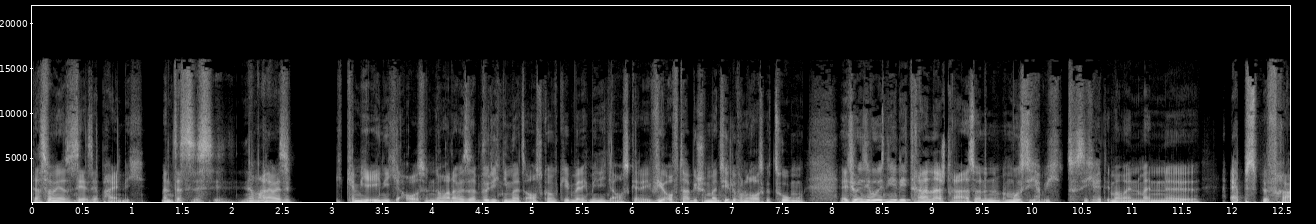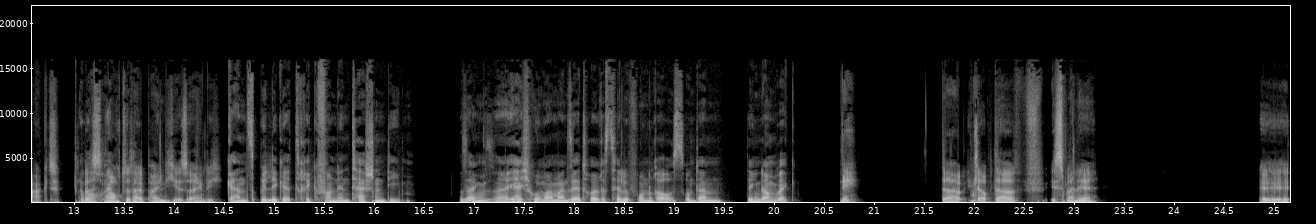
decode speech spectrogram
das war mir sehr, sehr peinlich. Und das ist normalerweise, ich kenne mich eh nicht aus. Und normalerweise würde ich niemals Auskunft geben, wenn ich mich nicht auskenne. Wie oft habe ich schon mein Telefon rausgezogen? Entschuldigen Sie, wo ist denn hier die Tralala-Straße? Und dann musste ich, habe ich zur Sicherheit immer meine, meine Apps befragt. Was auch, auch total peinlich ist eigentlich. Ganz billiger Trick von den Taschendieben. Sagen sie, ja, ich hole mal mein sehr teures Telefon raus und dann Ding Dong weg. Nee. Da, ich glaube, da ist meine äh,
